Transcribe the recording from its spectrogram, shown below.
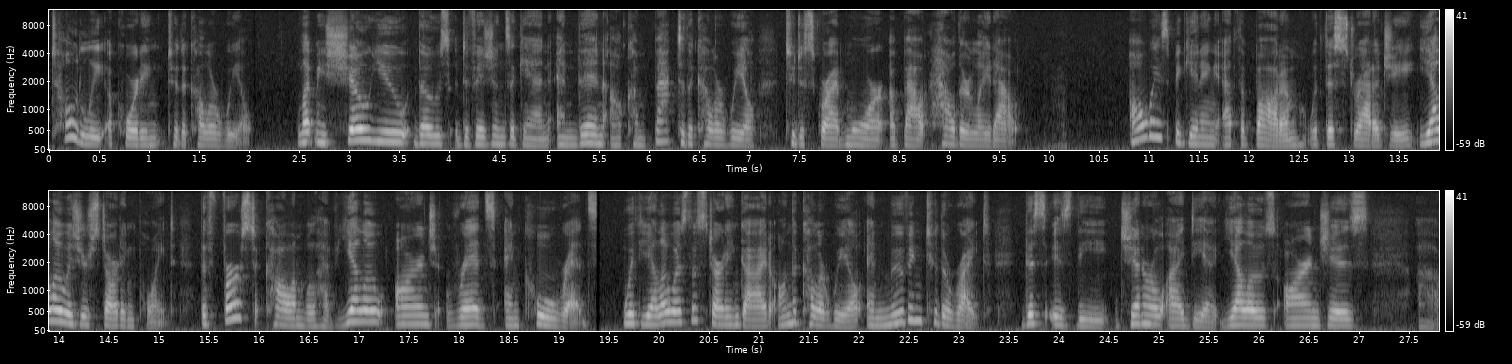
totally according to the color wheel. Let me show you those divisions again and then I'll come back to the color wheel to describe more about how they're laid out. Always beginning at the bottom with this strategy, yellow is your starting point. The first column will have yellow, orange, reds, and cool reds. With yellow as the starting guide on the color wheel and moving to the right, this is the general idea. Yellows, oranges, uh,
